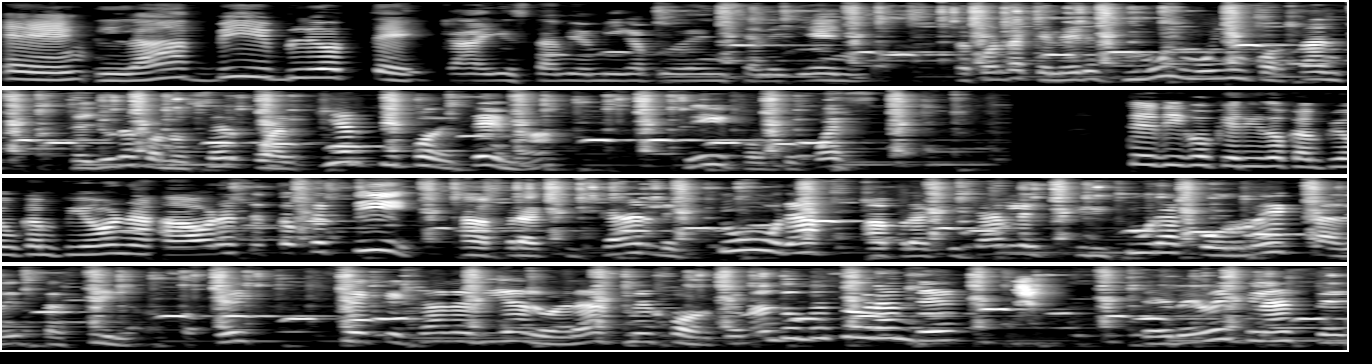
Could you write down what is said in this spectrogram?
en la biblioteca. Ahí está mi amiga Prudencia leyendo. Recuerda que leer es muy, muy importante. Te ayuda a conocer cualquier tipo de tema. Sí, por supuesto. Te digo, querido campeón, campeona, ahora te toca a ti a practicar lectura, a practicar la escritura correcta de estas sílabas, ¿ok? Sé que cada día lo harás mejor. Te mando un beso grande. Te veo en clase.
